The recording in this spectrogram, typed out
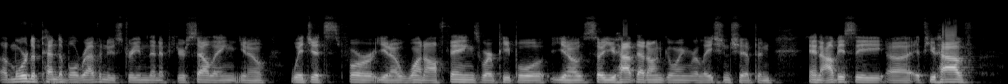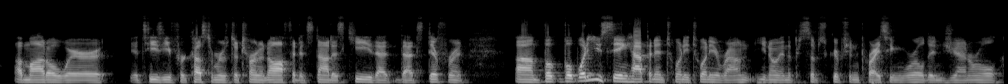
a, more dependable revenue stream than if you're selling you know widgets for you know one-off things where people you know so you have that ongoing relationship. And and obviously uh, if you have a model where it's easy for customers to turn it off and it's not as key that that's different. Um, but but what are you seeing happen in 2020 around you know in the subscription pricing world in general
